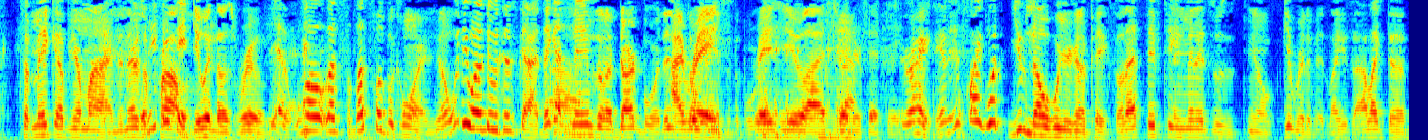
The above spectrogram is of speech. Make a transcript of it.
to make up your mind, then there's What a do you problem. think they do in those rooms? Yeah, well, let's let's flip a coin. You know, what do you want to do with this guy? They got names on a dartboard. There's I still raise at the board. raise you uh, 250. Right, and it's like what you know who you're gonna pick. So that 15 minutes was, you know, get rid of it. Like I said, I like the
